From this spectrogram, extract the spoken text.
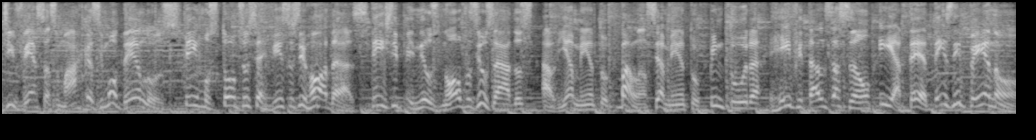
diversas marcas e modelos. Temos todos os serviços e rodas, desde pneus novos e usados, alinhamento, balanceamento, pintura, revitalização e até desempenho.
